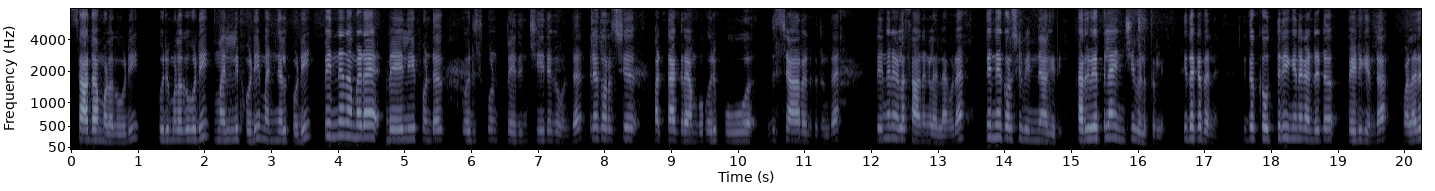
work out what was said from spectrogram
സാദാ മുളക് പൊടി കുരുമുളക് പൊടി മല്ലിപ്പൊടി മഞ്ഞൾപ്പൊടി പിന്നെ നമ്മുടെ ബേ ലീഫ് ഉണ്ട് ഒരു സ്പൂൺ പെരിഞ്ചീരകമുണ്ട് പിന്നെ കുറച്ച് പട്ട ഗ്രാമ്പു ഒരു പൂവ് ഒരു സ്റ്റാർ എടുത്തിട്ടുണ്ട് ഇങ്ങനെയുള്ള സാധനങ്ങളെല്ലാം കൂടെ പിന്നെ കുറച്ച് വിന്നാഗിരി കറിവേപ്പില ഇഞ്ചി വെളുത്തുള്ളി ഇതൊക്കെ തന്നെ. ഇതൊക്കെ ഒത്തിരി ഇങ്ങനെ കണ്ടിട്ട് പേടിക്കണ്ട വളരെ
